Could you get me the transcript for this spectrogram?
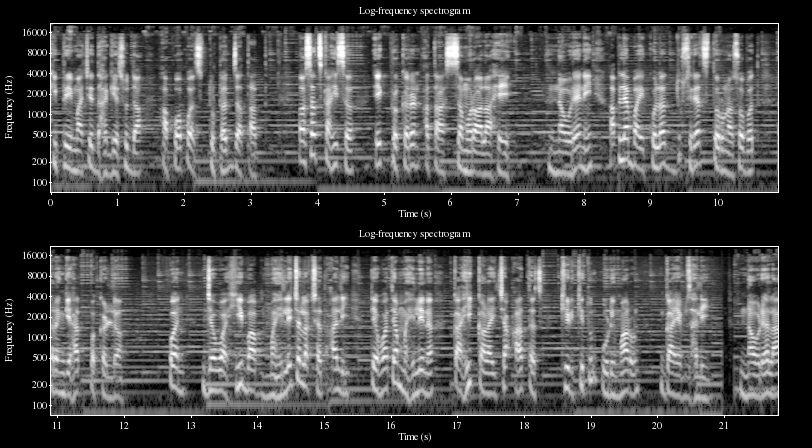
की प्रेमाचे धागेसुद्धा आपोआपच तुटत जातात. असंच काहीसं एक प्रकरण आता समोर आलं आहे. नवऱ्याने आपल्या बायकोला दुसऱ्याच तरुणासोबत रंगेहात पकडलं. पण जेव्हा ही बाब महिलेच्या लक्षात आली तेव्हा त्या महिलेनं काही कळायच्या आतच खिडकीतून उडी मारून गायब झाली. नवऱ्याला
